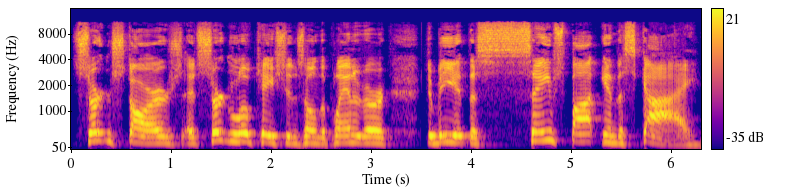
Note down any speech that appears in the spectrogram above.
certain stars at certain locations on the planet Earth to be at the same spot in the sky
